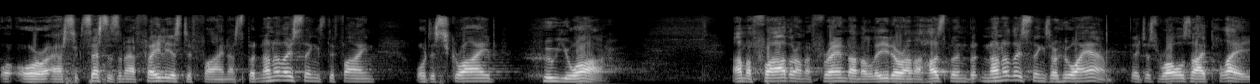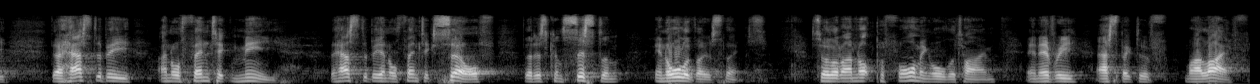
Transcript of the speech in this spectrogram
or, or our successes and our failures define us. But none of those things define or describe who you are. I'm a father, I'm a friend, I'm a leader, I'm a husband, but none of those things are who I am. They're just roles I play. There has to be an authentic me. There has to be an authentic self that is consistent in all of those things so that I'm not performing all the time in every aspect of my life.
